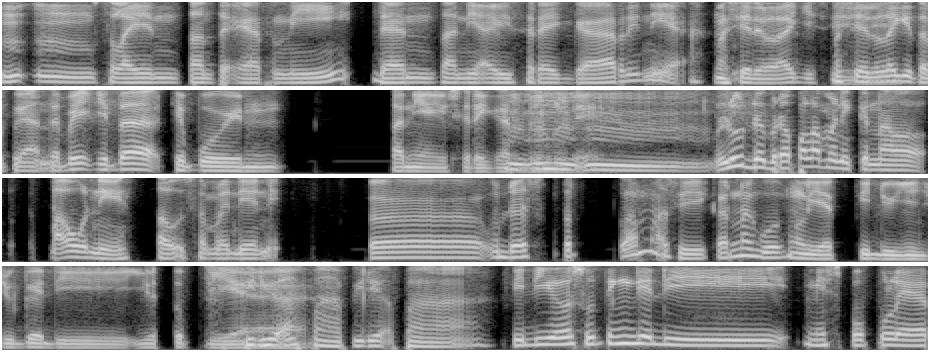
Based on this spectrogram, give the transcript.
Mm-mm, Selain Tante Erni Dan Tania Ayu Siregar ini ya Masih ada lagi sih. Masih ada lagi tapi kan Tapi kita kepoin Tania Siregar dulu deh. Lu udah berapa lama nih kenal Tahu nih Tahu sama dia nih Eh, udah sempet lama sih karena gue ngeliat videonya juga di YouTube dia. Video apa? Video apa? Video syuting dia di Miss Populer.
